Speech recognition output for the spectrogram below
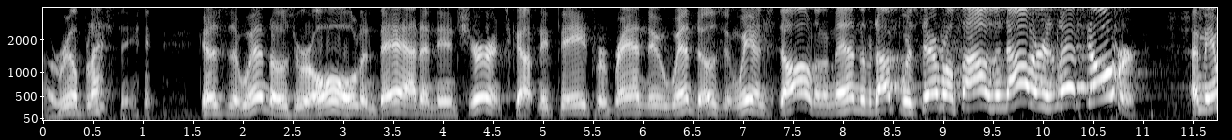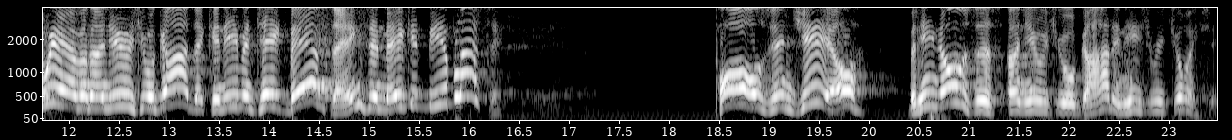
a real blessing because the windows were old and bad, and the insurance company paid for brand new windows, and we installed them and ended up with several thousand dollars left over. I mean, we have an unusual God that can even take bad things and make it be a blessing. Paul's in jail, but he knows this unusual God and he's rejoicing.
